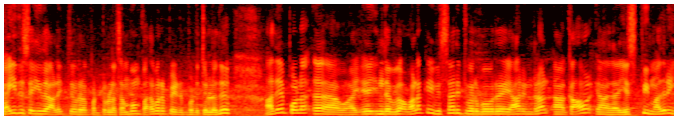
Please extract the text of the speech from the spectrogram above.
கைது செய்து அழைத்து வரப்பட்டுள்ள சம்பவம் பரபரப்பை ஏற்படுத்தியுள்ளது. அதே போல இந்த வழக்கை விசாரித்து வருபவர் யார் என்றால் காவல் எஸ்பி மதுரை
